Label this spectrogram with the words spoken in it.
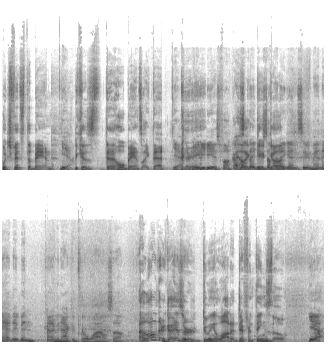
Which fits the band. Yeah. Because the whole band's like that. yeah, they're ADD as fuck. I hope like, they do something God. again soon, man. They had they've been kind of inactive for a while, so. A lot of their guys are doing a lot of different things, though. Yeah,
